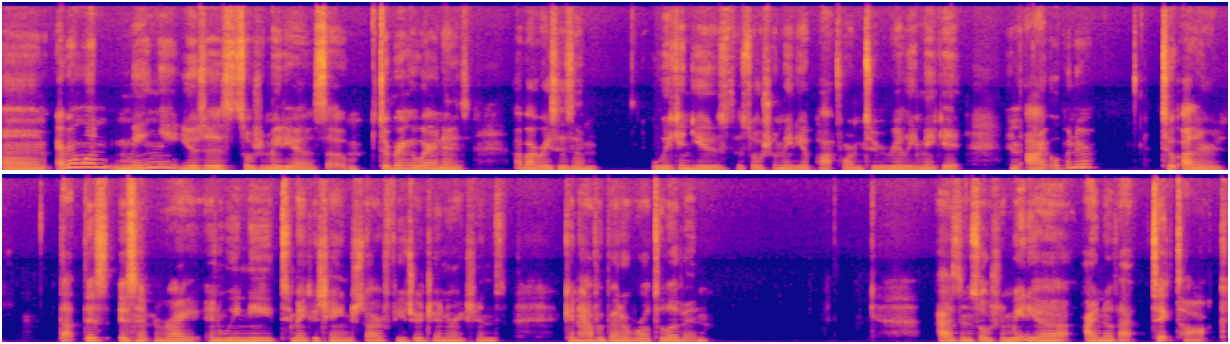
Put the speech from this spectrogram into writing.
Um, everyone mainly uses social media, so to bring awareness about racism, we can use the social media platform to really make it an eye opener to others that this isn't right and we need to make a change so our future generations can have a better world to live in. As in social media, I know that TikTok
